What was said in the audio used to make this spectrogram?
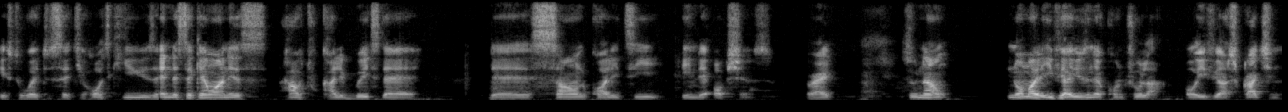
is to where to set your hotkeys and the second one is how to calibrate the the sound quality in the options right? So now normally if you are using a controller or if you are scratching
